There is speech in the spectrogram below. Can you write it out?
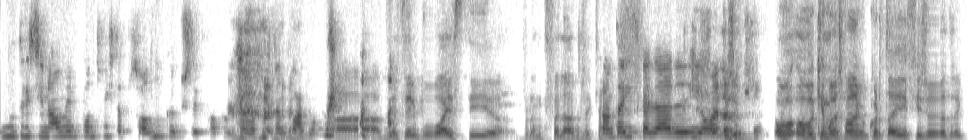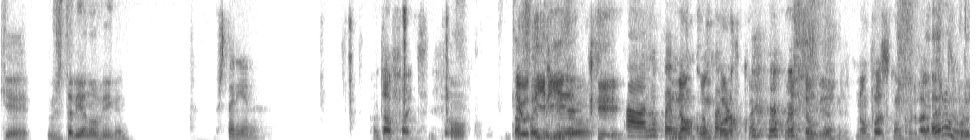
nutricional, nem do ponto de vista pessoal, nunca gostei de Coca-Cola, portanto água. Ah, podemos ter ido para o Ice Tea. Pronto, falhámos aqui. Pronto, aí se calhar Aqui eu falhámos. acho que sim. Houve, houve aqui uma resposta que eu cortei e fiz outra que é vegetariano ou vegan? Vegetariana. Está feito. Então, está Eu feito o diria que Ah, não foi mal. não não foi concordo mal. com, com o italiano. Não posso concordar Não, com o eram, italiano.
